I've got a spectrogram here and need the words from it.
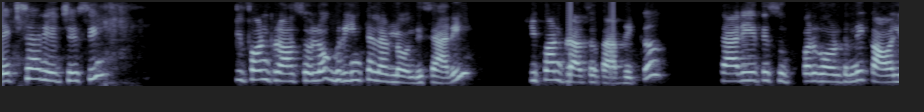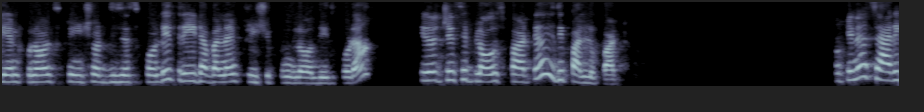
నెక్స్ట్ శారీ వచ్చేసి షిఫాన్ బ్రాసోలో గ్రీన్ కలర్లో ఉంది sari. Chiffon brasso fabric. Sari అయితే సూపర్గా ఉంటుంది. కావాలి అనుకున్న వాళ్ళు స్క్రీన్ షాట్ తీసేసుకోండి. త్రీ డబల్ నైన్ ఫ్రీ షిప్పింగ్లో ఉంది ఇది కూడా. ఇది వచ్చేసి బ్లౌజ్ పార్ట్ ఇది పళ్ళు పార్ట్ ఓకేనా శారీ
